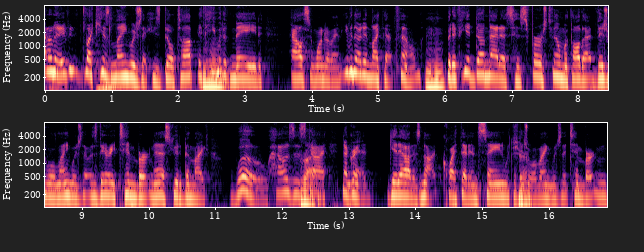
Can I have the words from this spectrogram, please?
I don't know, if, like his language that he's built up. If he mm-hmm. would have made Alice in Wonderland, even though I didn't like that film, mm-hmm. but if he had done that as his first film with all that visual language that was very Tim Burton esque, you'd have been like, whoa, how's this Right. guy? Now, granted, Get Out is not quite that insane with the visual language that Tim Burton,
